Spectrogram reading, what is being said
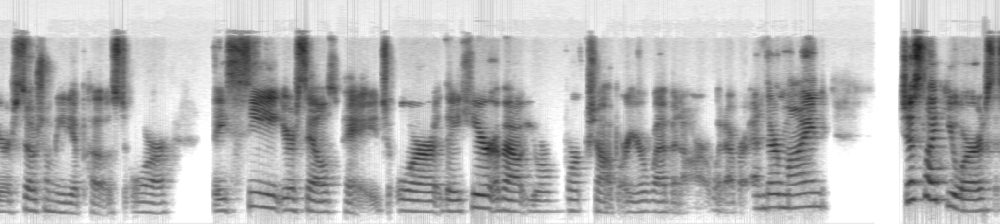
your social media post or they see your sales page or they hear about your workshop or your webinar or whatever and their mind just like yours,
